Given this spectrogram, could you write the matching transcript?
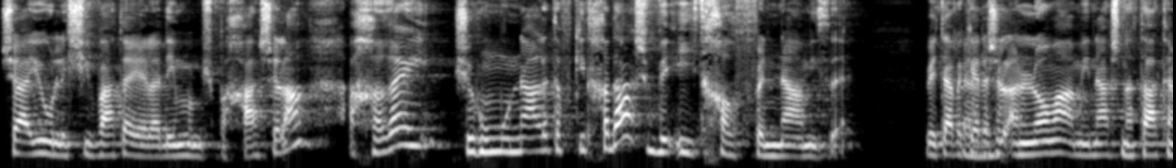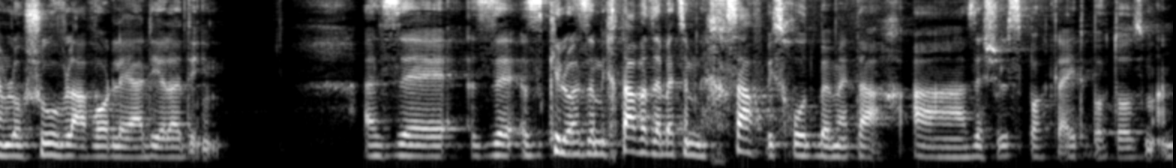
שהיו לשבעת הילדים במשפחה שלה, אחרי שהוא מונה לתפקיד חדש והיא התחרפנה מזה. והייתה כן. בקטע של אני לא מאמינה שנתתם לו שוב לעבוד ליד ילדים. אז, אה, אז, אז, אז כאילו אז המכתב הזה בעצם נחשף בזכות באמת הזה של ספוטלייט באותו זמן.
